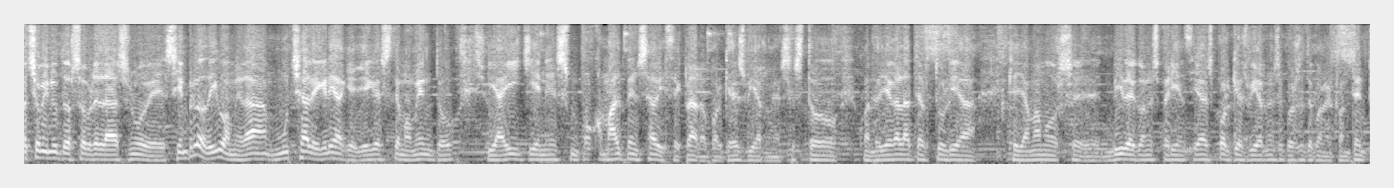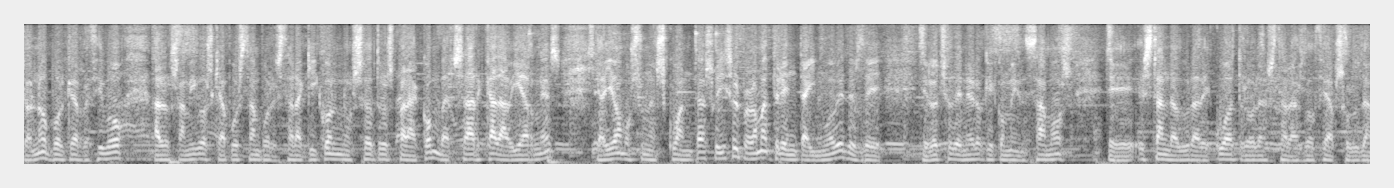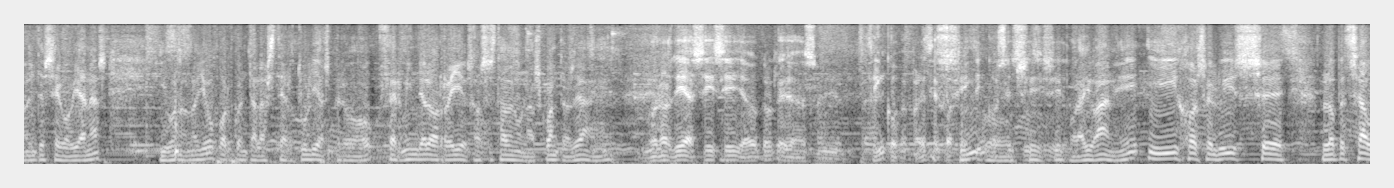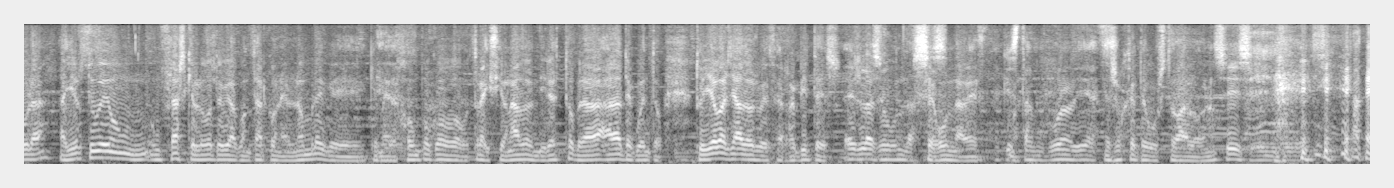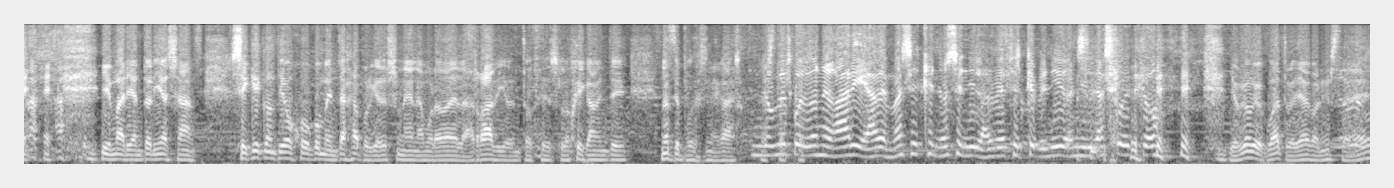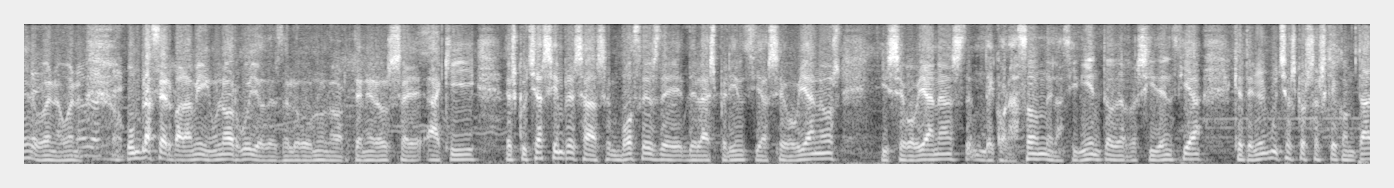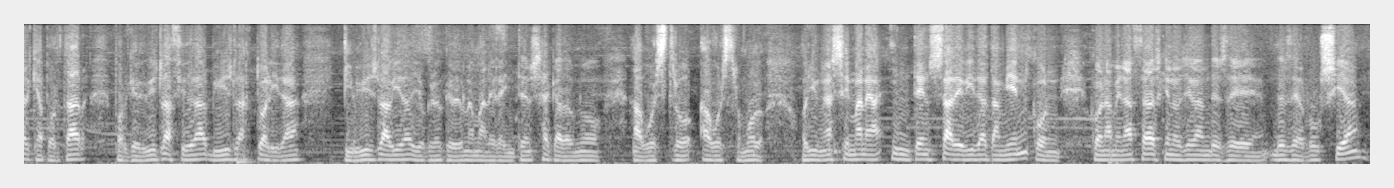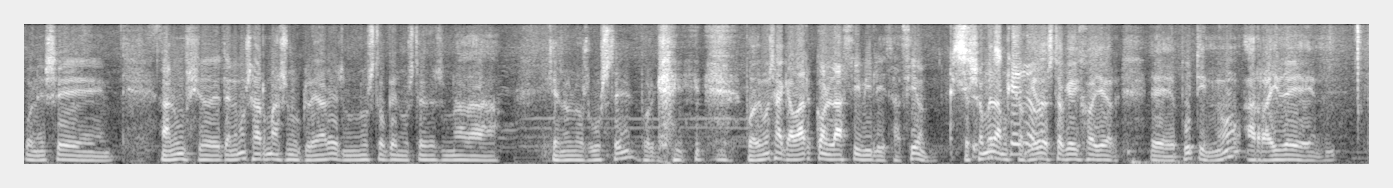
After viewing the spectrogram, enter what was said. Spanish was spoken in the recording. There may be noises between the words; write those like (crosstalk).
Ocho minutos sobre las nueve. Siempre lo digo, me da mucha alegría que llegue este momento y ahí quien es un poco mal pensado dice, claro, porque es viernes. Esto, cuando llega la tertulia que llamamos eh, Vive con experiencia, es porque es viernes y por eso te pones contento. No, porque recibo a los amigos que apuestan por estar aquí con nosotros para conversar cada viernes. Ya llevamos unas cuantas. Hoy es el programa 39 desde el 8 de enero que comenzamos eh, esta andadura de cuatro horas hasta las 12 absolutamente segovianas. Y bueno, no llevo por cuenta las tertulias, pero Fermín de los Reyes, has estado en unas cuantas ya, ¿eh? Buenos días, sí, sí, yo creo que ya son cinco, me parece. cinco, sí, sí, por ahí van, ¿eh? Y José Luis eh, López Saura, ayer tuve un, flash que luego te voy a contar con el nombre, que, me dejó un poco traicionado en directo, pero ahora, te cuento. Tú llevas ya dos veces, repites. Es la segunda. Segunda vez. Aquí estamos, buenos días. Eso es que te gustó algo, ¿no? Sí, sí. (laughs) y María Antonia Sanz, sé que contigo juego con ventaja porque eres una enamorada de la radio, entonces lógicamente no te puedes negar. No me puedo negar y además es que no sé ni las veces que he venido ni las cuento. (laughs) Yo creo que cuatro ya con esto, ¿eh? Bueno, bueno. Un placer para mí, un orgullo, desde luego, un honor teneros eh, aquí, escuchar siempre esas voces de, de la experiencia segovianos y segovianas de corazón, de nacimiento, de residencia, que tenéis muchas cosas que contar, que aportar, porque vivís la ciudad, vivís la actualidad y vivís la vida yo creo que de una manera intensa cada uno a vuestro a vuestro modo. Hoy una semana intensa de vida también con, con amenazas que nos llegan desde desde Rusia con ese anuncio de tenemos armas nucleares no nos toquen ustedes nada que no nos guste porque (laughs) podemos acabar con la civilización. Eso me da mucho miedo esto que dijo ayer eh, Putin no a raíz de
